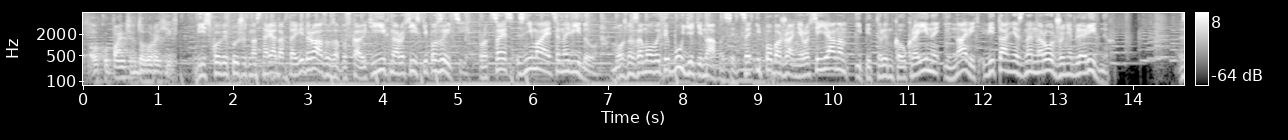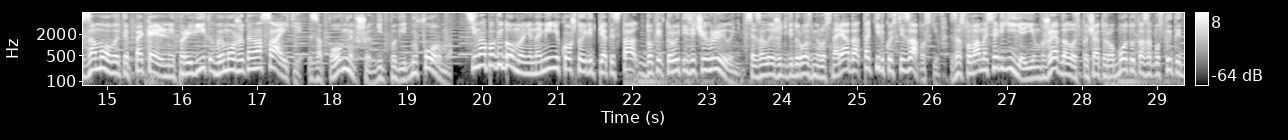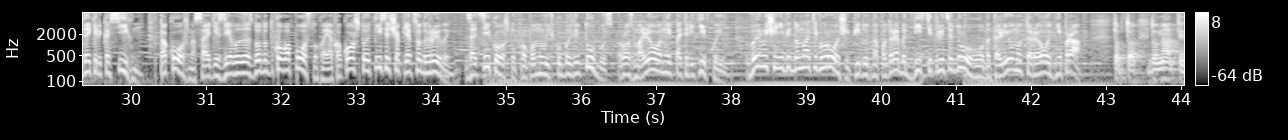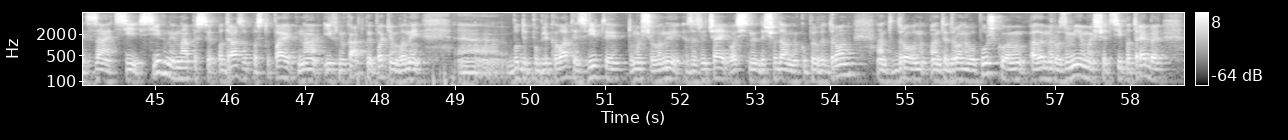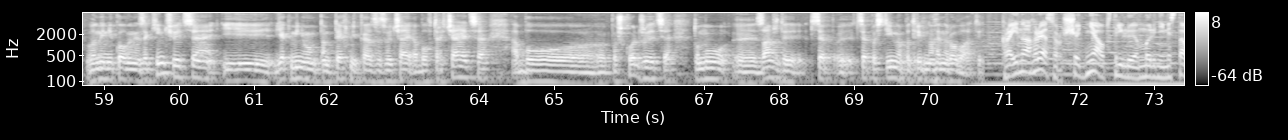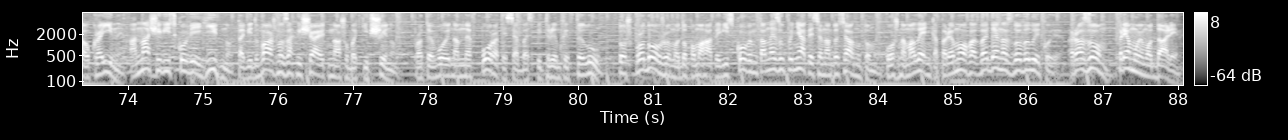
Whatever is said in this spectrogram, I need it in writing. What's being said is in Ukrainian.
окупантів, до ворогів. Військові пишуть на снарядах та відразу запускають їх на російські позиції. Процес знімається на відео. Можна замовити будь-які написи. Це і побажання росіянам, і підтримка України, і навіть вітання з днем народження для рідних. Замовити пекельний привіт ви можете на сайті, заповнивши відповідну форму. Ціна повідомлення на міні коштує від 500 до 1500 гривень. Все залежить від розміру снаряда та кількості запусків. За словами Сергія, їм вже вдалося почати роботу та запустити декілька сігн. Також на сайті з'явилась додаткова послуга, яка коштує 1500 гривень. За ці кошти пропонують купити тубус, розмальований Петриківкою. Виручені від донатів гроші підуть на потреби 232-го батальйону ТРО Дніпра. Тобто донати за ці сігни, написи одразу поступають на їхню картку, і потім вони е, будуть публікувати звіти, тому що вони зазвичай ось нещодавно купили дрон, антидрон, антидронову пушку, але ми розуміємо, що ці потреби вони ніколи не закінчуються, і як мінімум там техніка зазвичай або втрачається, або пошкоджується. Тому е, завжди це, це постійно потрібно генерувати. Країна-агресор щодня обстрілює мирні міста України, а наші військові гідно та відважно захищають нашу батьківщину. Проте воїнам не впоратися без підтримки в тилу. Тож продовжуємо допомагати військовим та не зупинятися на досягнутому. Кожна маленька перемога веде нас до великої. Разом прямуємо далі.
